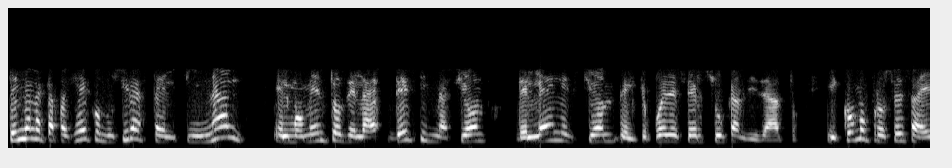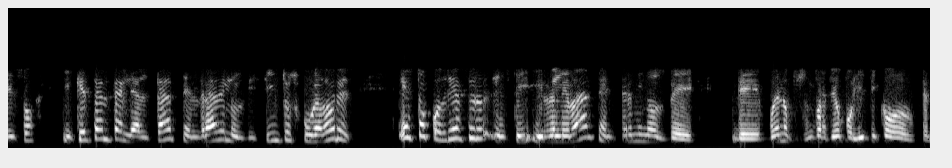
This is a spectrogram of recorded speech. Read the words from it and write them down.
tenga la capacidad de conducir hasta el final el momento de la designación, de la elección del que puede ser su candidato. ¿Y cómo procesa eso? ¿Y qué tanta lealtad tendrá de los distintos jugadores? Esto podría ser este, irrelevante en términos de, de, bueno, pues un partido político que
